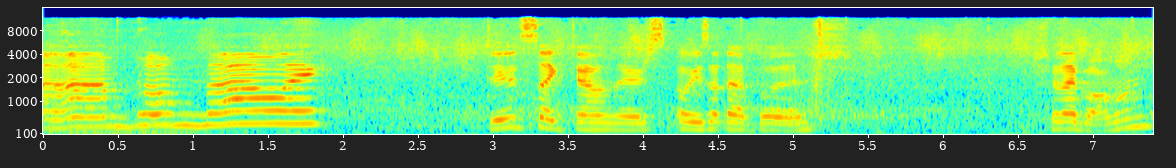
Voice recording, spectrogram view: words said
I'm on my way. Dude's like down there. Oh, he's at that bush. Should I bomb him?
